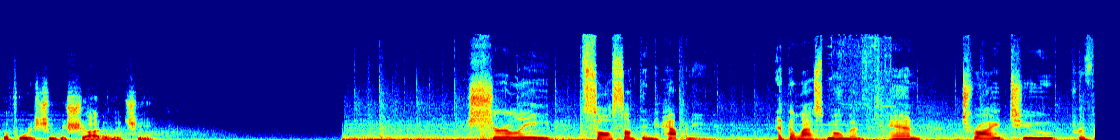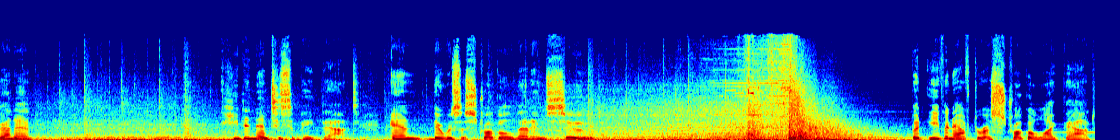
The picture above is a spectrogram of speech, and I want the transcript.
before she was shot in the cheek. Shirley saw something happening at the last moment and tried to prevent it. He didn't anticipate that, and there was a struggle that ensued. But even after a struggle like that,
